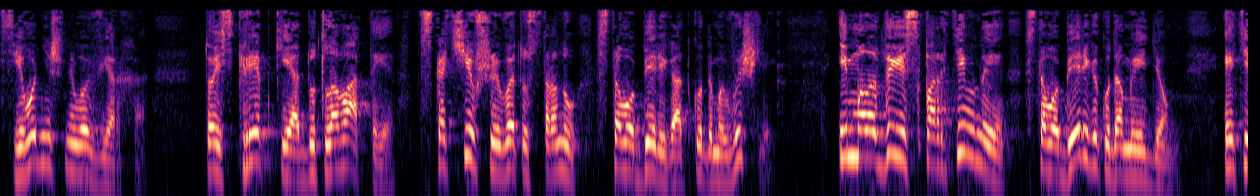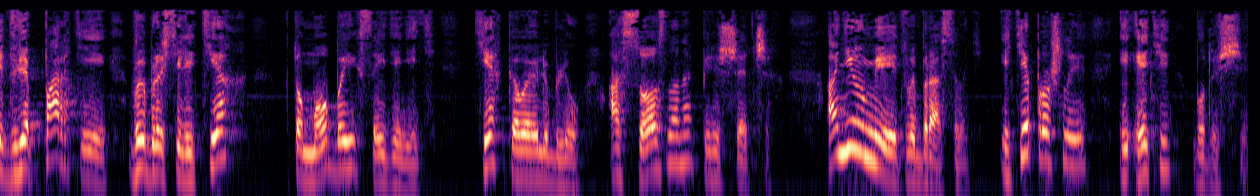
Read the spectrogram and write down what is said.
сегодняшнего верха. То есть крепкие, дутловатые, вскочившие в эту страну с того берега, откуда мы вышли, и молодые спортивные с того берега, куда мы идем. Эти две партии выбросили тех, кто мог бы их соединить. Тех, кого я люблю, осознанно перешедших. Они умеют выбрасывать и те прошлые, и эти будущие.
